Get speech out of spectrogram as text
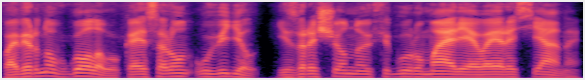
Повернув голову, Кайсарон увидел извращенную фигуру Мария Вайросиана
